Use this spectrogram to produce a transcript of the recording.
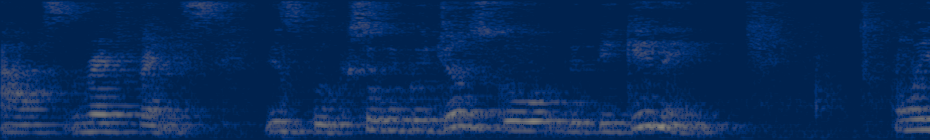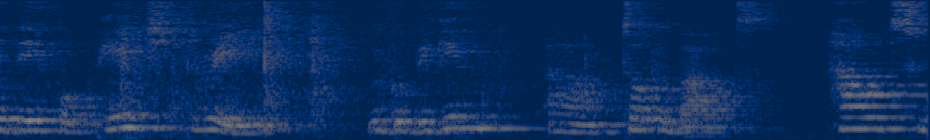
as reference this book. So we could just go the beginning. We there for page three we could begin um, talk about how to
